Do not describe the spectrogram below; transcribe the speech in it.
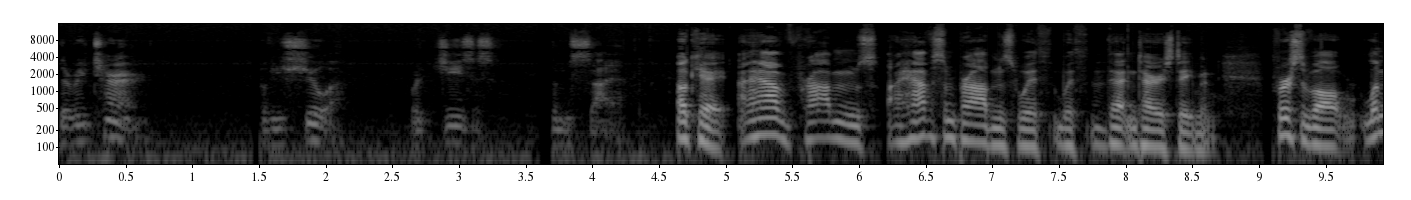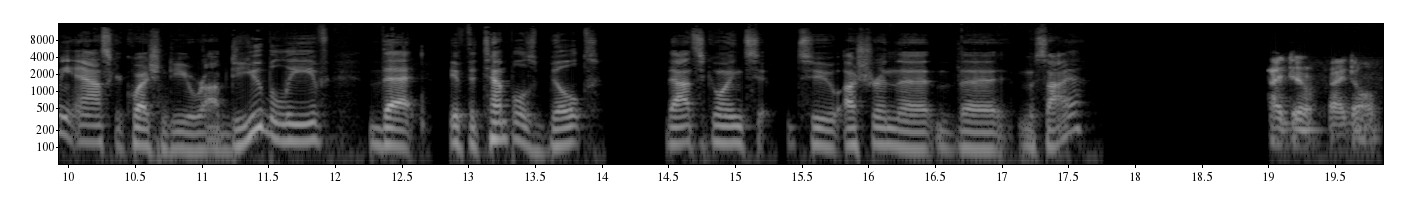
the return of Yeshua or Jesus, the Messiah. Okay, I have problems. I have some problems with with that entire statement. First of all, let me ask a question to you, Rob. Do you believe that if the temple is built, that's going to to usher in the the Messiah? I don't. I don't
